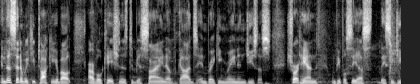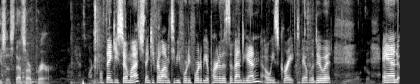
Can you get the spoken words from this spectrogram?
In this synod, we keep talking about our vocation is to be a sign of God's inbreaking reign in Jesus. Shorthand, when people see us, they see Jesus. That's our prayer. That's wonderful. Thank you so much. Thank you for allowing TV44 to be a part of this event again. Always great to be able to do it. And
